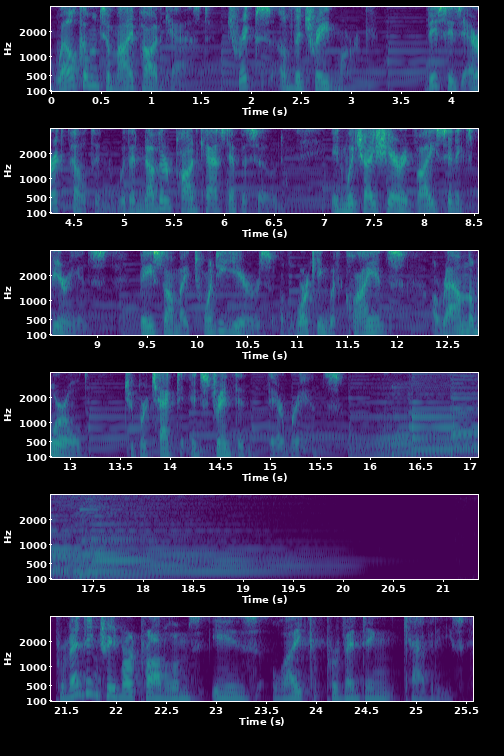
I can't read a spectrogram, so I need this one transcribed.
Welcome to my podcast, Tricks of the Trademark. This is Eric Pelton with another podcast episode in which I share advice and experience based on my 20 years of working with clients around the world to protect and strengthen their brands. Preventing trademark problems is like preventing cavities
